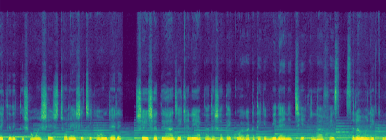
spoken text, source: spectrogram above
দেখতে দেখতে সময় শেষ, চলে এসেছি কাউন্টারে সেই সাথে আজ এখানেই আপনাদের সাথে কুয়াকাটা থেকে বিদায় নিচ্ছি। আল্লাহ হাফিজ। আসসালামু আলাইকুম।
